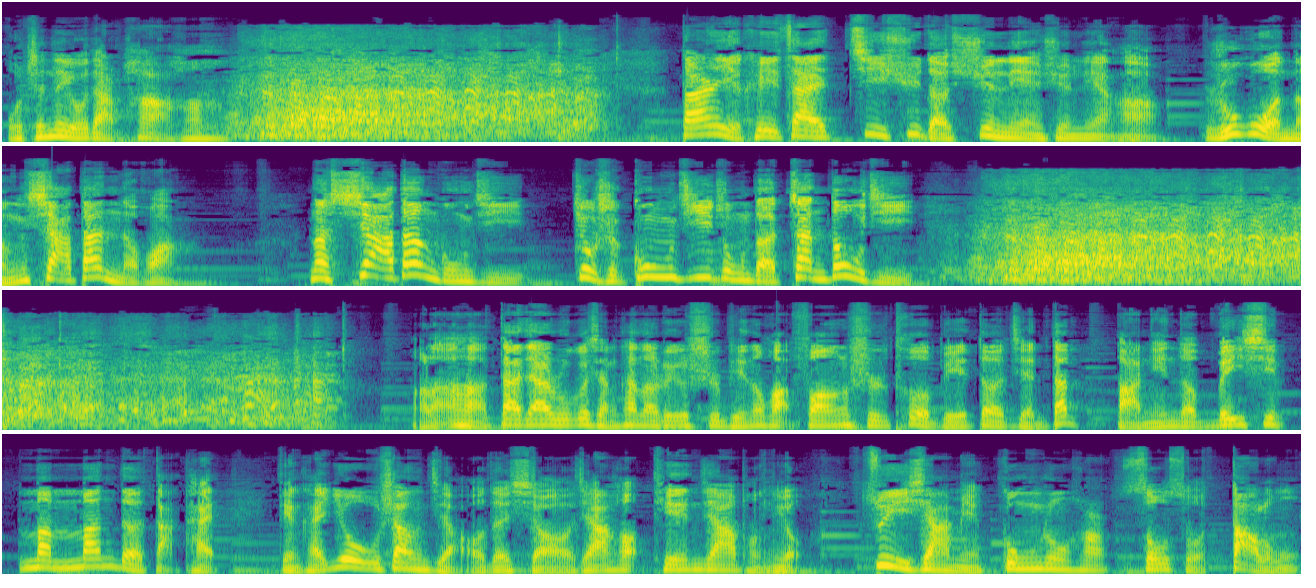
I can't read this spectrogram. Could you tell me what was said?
我真的有点怕哈。当然，也可以再继续的训练训练啊。如果能下蛋的话，那下蛋公鸡就是公鸡中的战斗机。好了啊，大家如果想看到这个视频的话，方式特别的简单，把您的微信慢慢的打开，点开右上角的小加号，添加朋友，最下面公众号搜索大龙，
